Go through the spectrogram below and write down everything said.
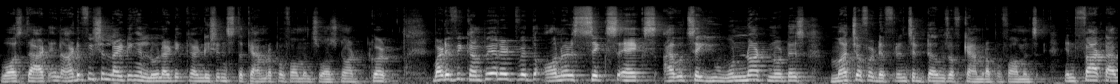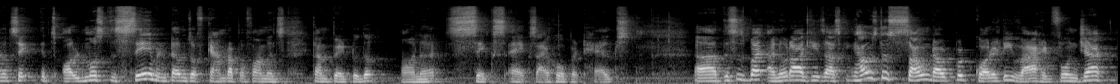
was that in artificial lighting and low lighting conditions, the camera performance was not good. But if we compare it with the Honor 6X, I would say you would not notice much of a difference in terms of camera performance. In fact, I would say it's almost the same in terms of camera performance compared to the Honor 6X. I hope it helps. Uh, this is by Anurag. He's asking, how is the sound output quality via headphone jack?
